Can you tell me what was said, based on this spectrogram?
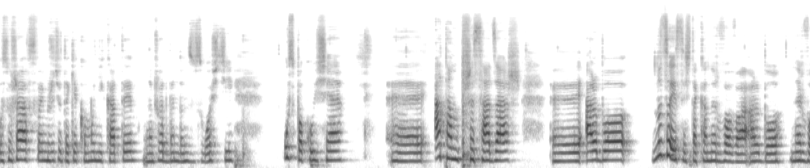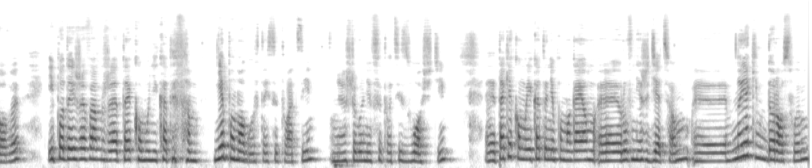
usłyszała w swoim życiu takie komunikaty, na przykład będąc w złości, uspokój się, e, a tam przesadzasz, albo no co jesteś taka nerwowa albo nerwowy. I podejrzewam, że te komunikaty Wam nie pomogły w tej sytuacji, e, szczególnie w sytuacji złości. E, takie komunikaty nie pomagają e, również dzieciom, no jakim dorosłym,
